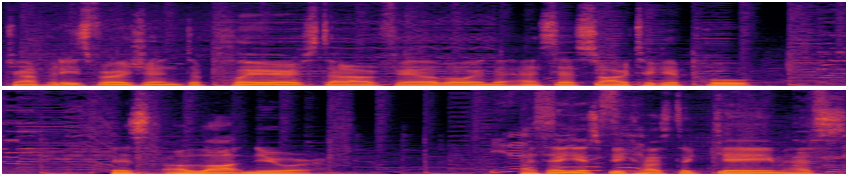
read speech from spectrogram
Japanese version, the players that are available in the SSR ticket pool is a lot newer. I think it's because the game has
